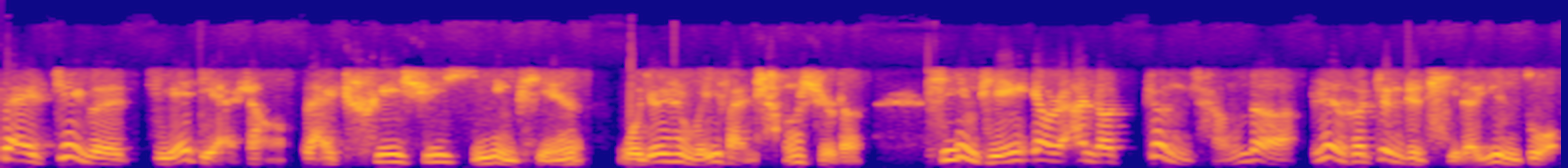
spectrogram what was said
在这个节点上来吹嘘习近平，我觉得是违反常识的。习近平要是按照正常的任何政治体的运作，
